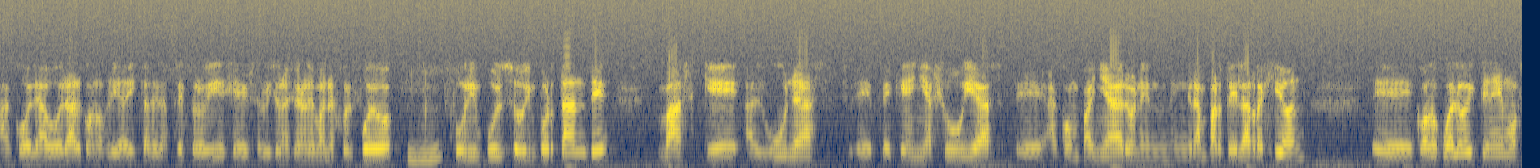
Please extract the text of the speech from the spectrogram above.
a colaborar con los brigadistas de las tres provincias y el Servicio Nacional de Manejo del Fuego fue un impulso importante, más que algunas eh, pequeñas lluvias eh, acompañaron en, gran parte de la región, eh, con lo cual hoy tenemos,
